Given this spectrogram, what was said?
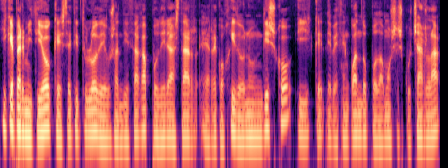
y que permitió que este título de Usandizaga pudiera estar eh, recogido en un disco y que de vez en cuando podamos escucharla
